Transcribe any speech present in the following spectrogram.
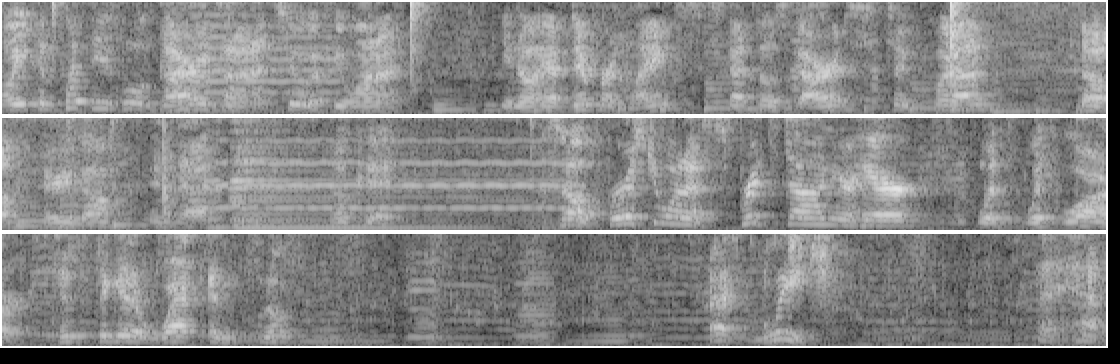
Oh, you can put these little guards on it too if you want to, you know, have different lengths. It's got those guards to put on. So there you go. And uh, okay. So first you want to spritz down your hair with with water just to get it wet and look. That's bleach the heck?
